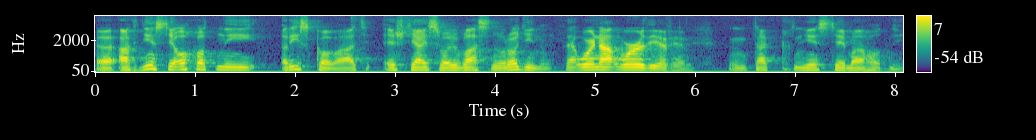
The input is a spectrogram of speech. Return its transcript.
e, ak nie ste ochotní riskovať ešte aj svoju vlastnú rodinu, that we're not worthy of him. tak nie ste ma hodní.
